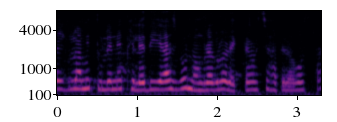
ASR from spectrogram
এইগুলো আমি তুলে নিয়ে ফেলে দিয়ে আসব। নোংরাগুলো দেখতে পাচ্ছি হাতের অবস্থা।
